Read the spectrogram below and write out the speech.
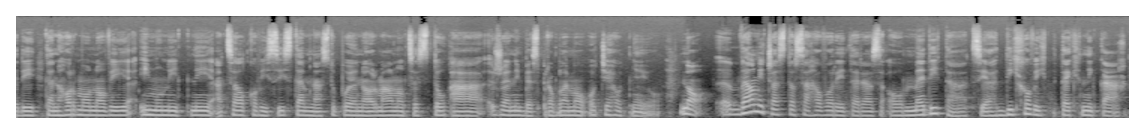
kedy ten hormónový, imunitný a celkový systém nastupuje normálnu cestu a ženy bez problémov otehotnejú. No, Veľmi často sa hovorí teraz o meditáciách, dýchových technikách,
